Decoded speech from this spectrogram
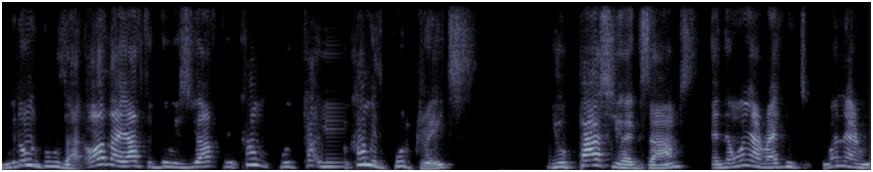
You don't do that. All that you have to do is you have to come, you come with good grades, you pass your exams, and then when you're writing, when you're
